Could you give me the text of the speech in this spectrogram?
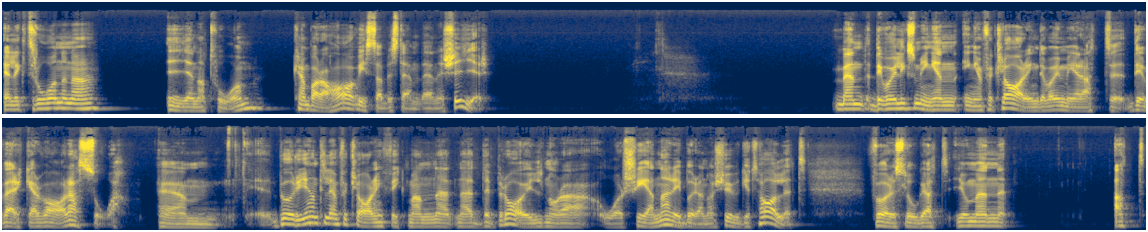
elektronerna i en atom kan bara ha vissa bestämda energier. Men det var ju liksom ingen, ingen förklaring, det var ju mer att det verkar vara så. Um, början till en förklaring fick man när, när de Broglie några år senare i början av 20-talet föreslog att, jo, men, att,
